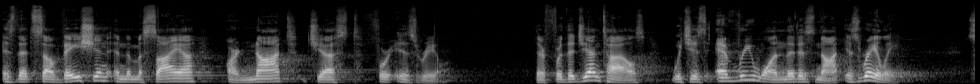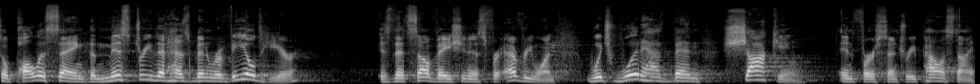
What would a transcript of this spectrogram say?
is that salvation and the Messiah are not just for Israel, they're for the Gentiles, which is everyone that is not Israeli. So Paul is saying the mystery that has been revealed here is that salvation is for everyone, which would have been shocking in first century Palestine.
